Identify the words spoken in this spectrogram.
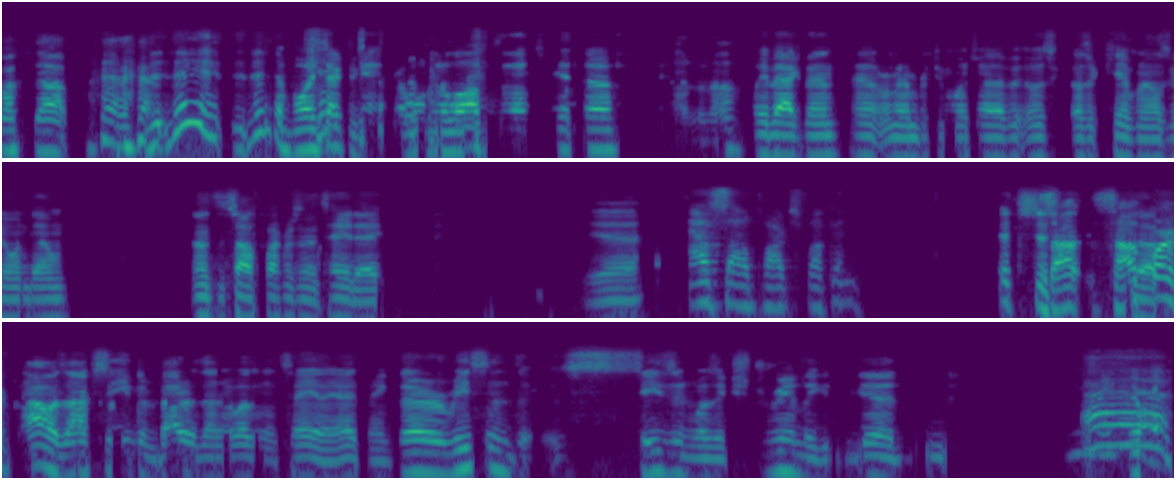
Fucked up. Did- Didn't, didn't the voice actor get in trouble for the law for that shit though? I don't know. Way back then, I don't remember too much out of it. It was I was a kid when I was going down. I was the South Park was in its heyday. Yeah. Now South Park's fucking. It's just South, South uh, Park now is actually even better than it was in its heyday. I think their recent season was extremely good. Ah,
